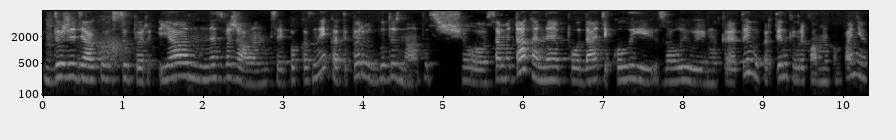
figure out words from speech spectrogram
Дуже дякую, супер. Я не зважала на цей показник, а тепер от буду знати, що саме так, а не по даті, коли залили ми креативи, картинки в рекламну кампанію,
